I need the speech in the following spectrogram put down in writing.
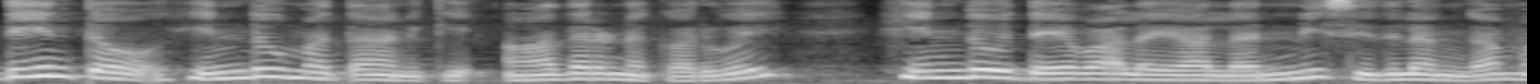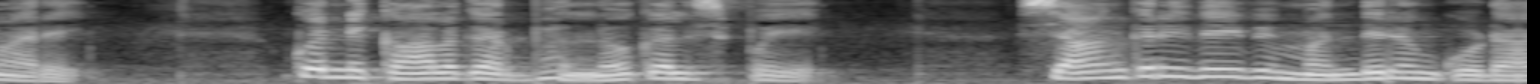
దీంతో హిందూ మతానికి ఆదరణ కరువై హిందూ దేవాలయాలన్నీ శిథిలంగా మారాయి. కొన్ని కాలగర్భంలో కలిసిపోయాయి. శాంకరీదేవి మందిరం కూడా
